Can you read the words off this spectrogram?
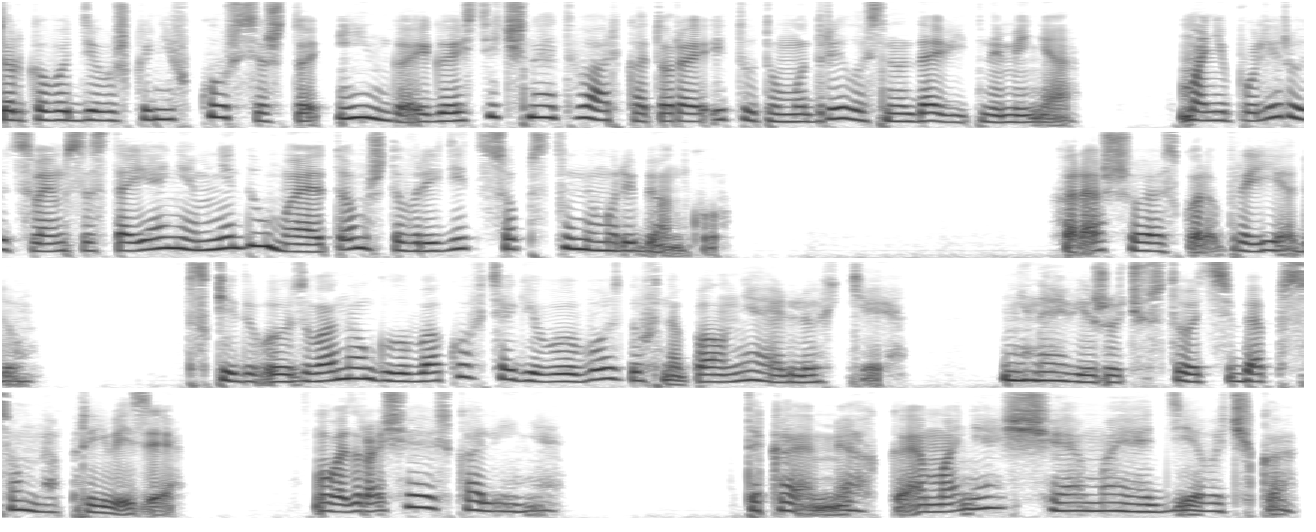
Только вот девушка не в курсе, что Инга — эгоистичная тварь, которая и тут умудрилась надавить на меня. Манипулирует своим состоянием, не думая о том, что вредит собственному ребенку. «Хорошо, я скоро приеду». Скидываю звонок, глубоко втягиваю воздух, наполняя легкие. Ненавижу чувствовать себя псом на привязи. Возвращаюсь к Алине. Такая мягкая, манящая моя девочка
